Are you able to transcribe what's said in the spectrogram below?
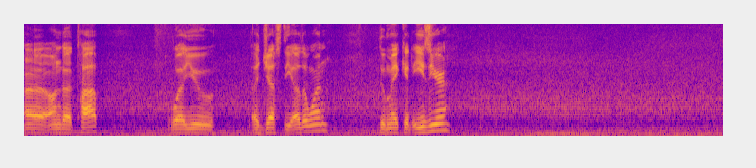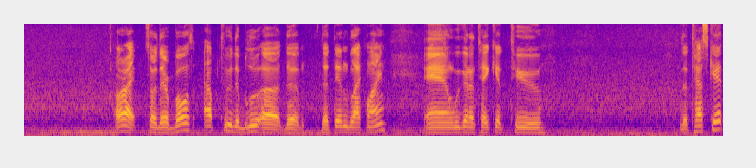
uh, on the top, while you adjust the other one to make it easier. All right, so they're both up to the blue, uh, the, the thin black line and we're gonna take it to the test kit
